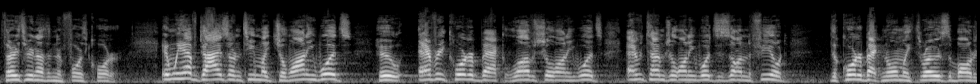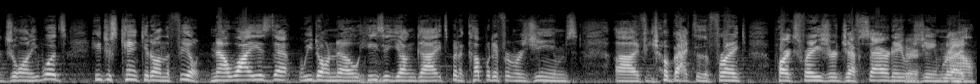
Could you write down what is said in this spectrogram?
33 nothing in the fourth quarter. And we have guys on the team like Jelani Woods, who every quarterback loves Jelani Woods. Every time Jelani Woods is on the field, the quarterback normally throws the ball to Jelani Woods. He just can't get on the field. Now, why is that? We don't know. He's a young guy. It's been a couple different regimes. Uh, if you go back to the Frank Parks Frazier, Jeff Saturday regime Right. now,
